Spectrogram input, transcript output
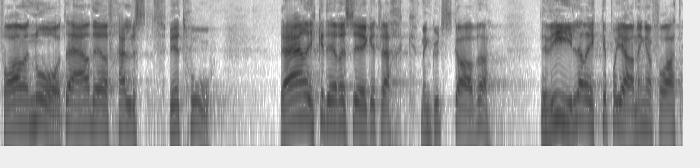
For av nåde er dere frelst ved tro. Det er ikke deres eget verk, men Guds gave. Det hviler ikke på gjerningen for at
